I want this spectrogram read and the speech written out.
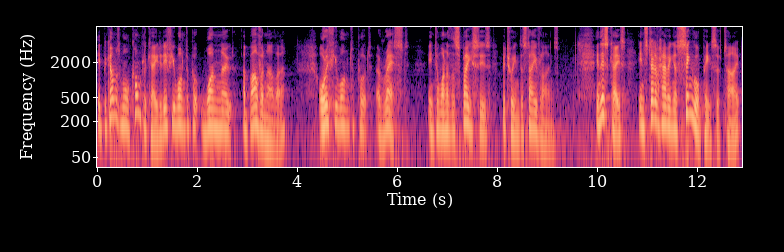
It becomes more complicated if you want to put one note above another or if you want to put a rest into one of the spaces between the stave lines. In this case, instead of having a single piece of type,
